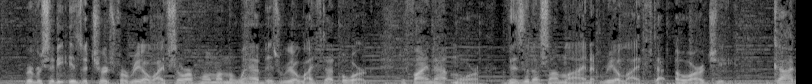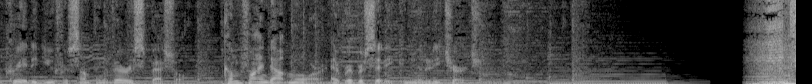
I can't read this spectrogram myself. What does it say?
River City is a church for real life, so our home on the web is reallife.org. To find out more, visit us online at reallife.org. God created you for something very special. Come find out more at River City Community Church.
